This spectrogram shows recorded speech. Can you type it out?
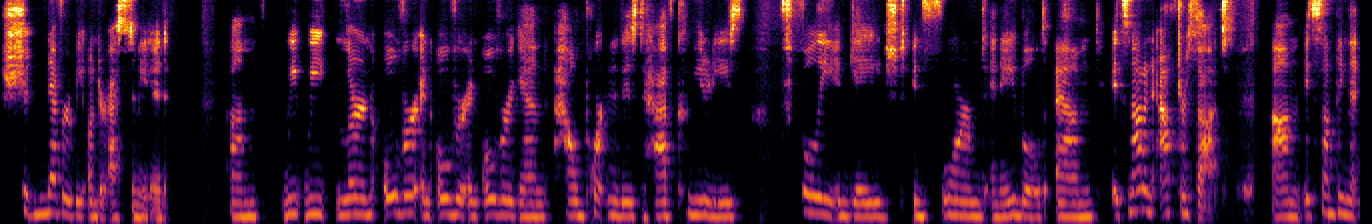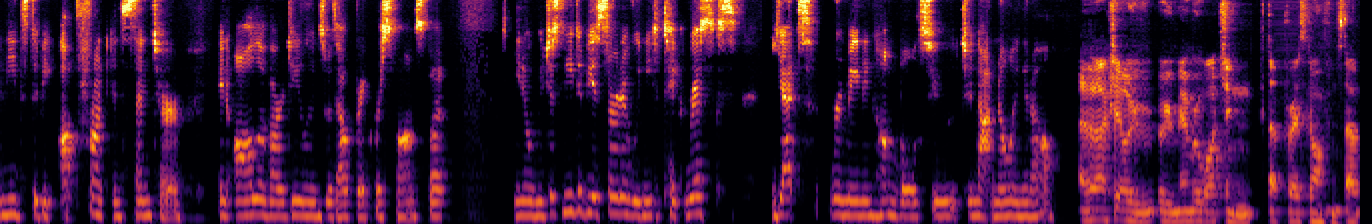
should never be underestimated. Um, we, we learn over and over and over again how important it is to have communities fully engaged, informed, enabled. Um, it's not an afterthought. Um, it's something that needs to be upfront and center in all of our dealings with outbreak response. But you know, we just need to be assertive. We need to take risks, yet remaining humble to to not knowing it all. Actually, I remember watching that press conference that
